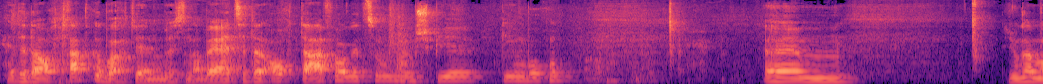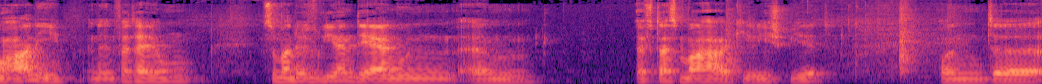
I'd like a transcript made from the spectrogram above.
hätte da auch Trapp gebracht werden müssen. Aber er hat es dann auch da vorgezogen im Spiel gegen Bochum. Ähm, Junger Mohani in der Innenverteidigung zu manövrieren, der nun ähm, öfters mal Harakiri spielt und äh,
